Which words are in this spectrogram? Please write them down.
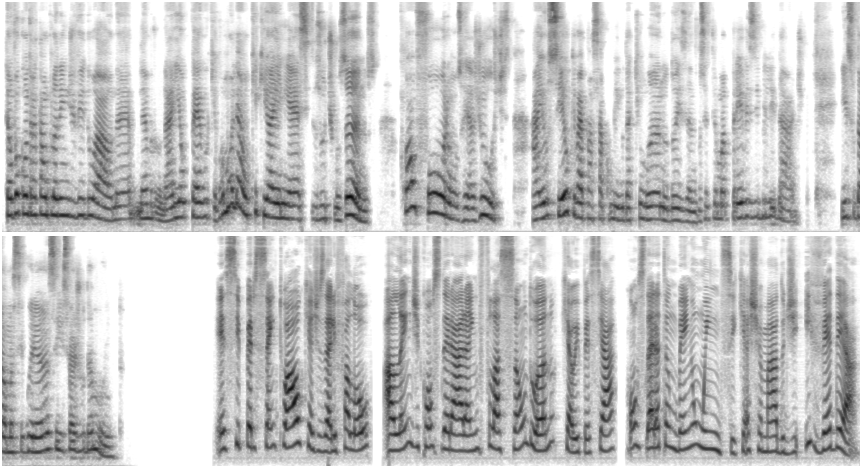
Então, eu vou contratar um plano individual, né, né Bruna? Aí eu pego o quê? Vamos olhar o que, que a ANS dos últimos anos Qual foram os reajustes? Ah, eu sei o que vai passar comigo daqui um ano, dois anos. Você tem uma previsibilidade. Isso dá uma segurança e isso ajuda muito. Esse percentual que a Gisele falou, além de considerar a inflação do ano, que é o IPCA, considera também um índice que é chamado de IVDA.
